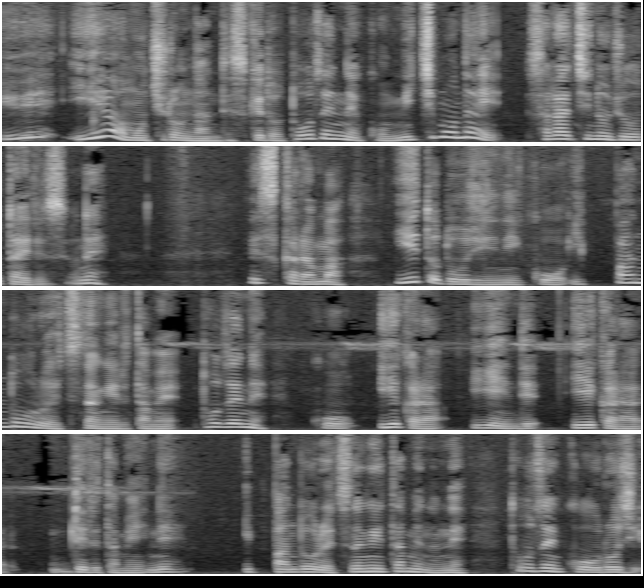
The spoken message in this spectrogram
家家はもちろんなんですけど当然ねこう道もない更地の状態ですよね。ですからまあ家と同時にこう一般道路へつなげるため当然ねこう家から家にで家から出るためにね一般道路へつなげるためのね当然こう路地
